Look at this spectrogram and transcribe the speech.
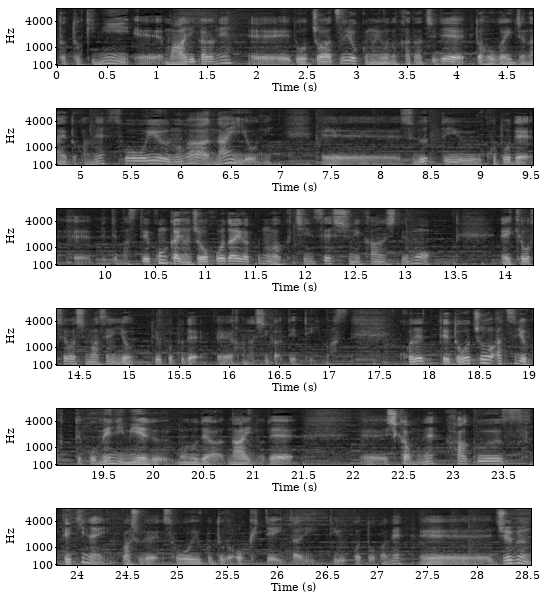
た時に、え周りからね、え同調圧力のような形で打った方がいいんじゃないとかねそういうのがないように、えー、するっていうことで、え出てますで今回の情報大学のワクチン接種に関しても、え強制はしませんよということで、え話が出ていますこれって同調圧力ってこう目に見えるものではないので、えー、しかもね把握できない場所でそういうことが起きていたりっていうことがね、えー、十分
